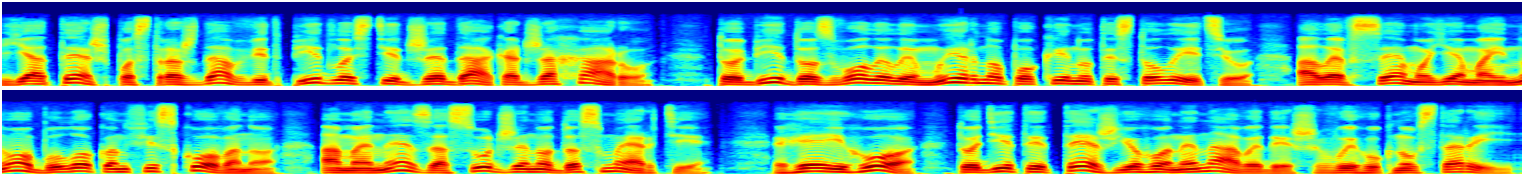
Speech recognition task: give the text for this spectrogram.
я теж постраждав від підлості Джедака Джахару. Тобі дозволили мирно покинути столицю, але все моє майно було конфісковано, а мене засуджено до смерті. Гей го, тоді ти теж його ненавидиш, вигукнув старий.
